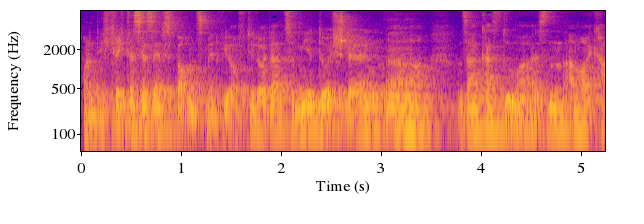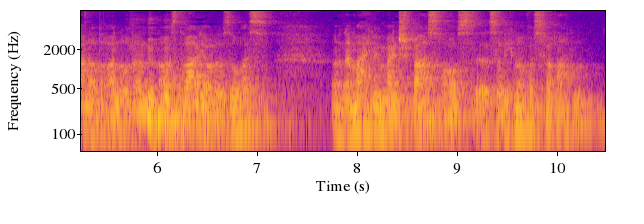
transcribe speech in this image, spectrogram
Und ich kriege das ja selbst bei uns mit, wie oft die Leute dann zu mir durchstellen mhm. äh, und sagen, kannst du mal, ist ein Amerikaner dran oder ein Australier oder sowas. Und dann mache ich mir meinen Spaß raus. Äh, soll ich mal was verraten?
